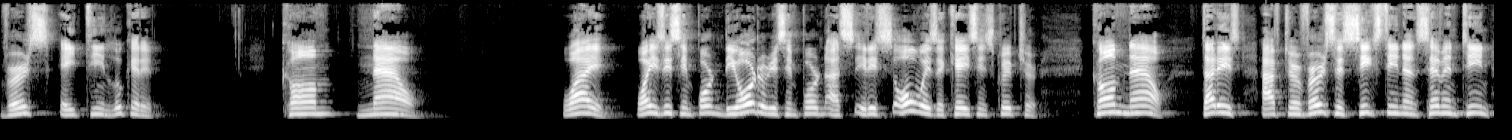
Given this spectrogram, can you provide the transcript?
Verse 18, look at it. Come now. Why? Why is this important? The order is important, as it is always the case in Scripture. Come now. That is, after verses 16 and 17,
